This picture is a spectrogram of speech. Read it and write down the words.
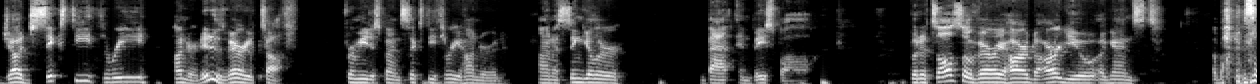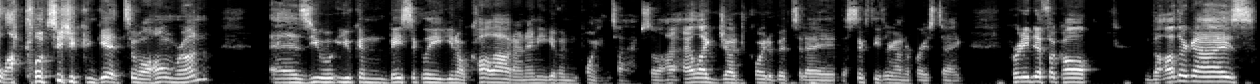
Judge sixty three hundred. It is very tough for me to spend sixty three hundred on a singular bat in baseball, but it's also very hard to argue against about as lot close as you can get to a home run as you you can basically you know call out on any given point in time. So I, I like Judge quite a bit today. The 6,300 price tag, pretty difficult. The other guys,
